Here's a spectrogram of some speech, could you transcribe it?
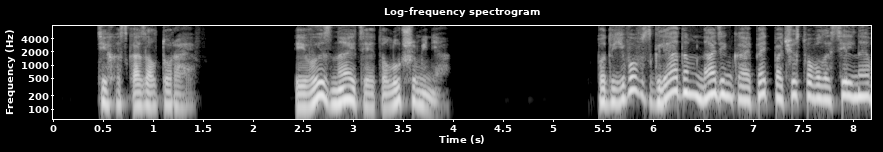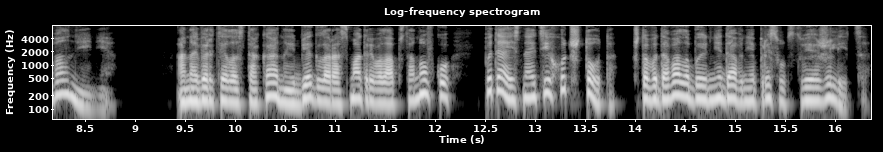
— тихо сказал Тураев. И вы знаете это лучше меня». Под его взглядом Наденька опять почувствовала сильное волнение. Она вертела стаканы и бегло рассматривала обстановку, пытаясь найти хоть что-то, что выдавало бы недавнее присутствие жилицы.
